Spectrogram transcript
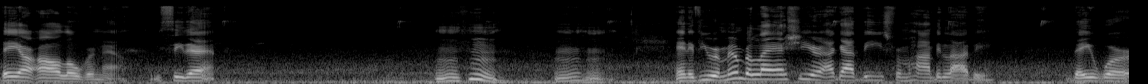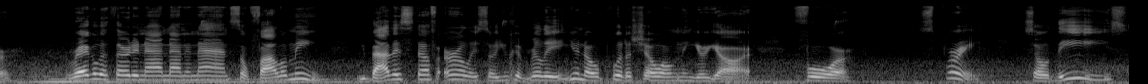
They are all over now. You see that? Mm-hmm. Mm-hmm. And if you remember last year, I got these from Hobby Lobby. They were regular $39.99. So follow me. You buy this stuff early so you could really, you know, put a show on in your yard for spring. So these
